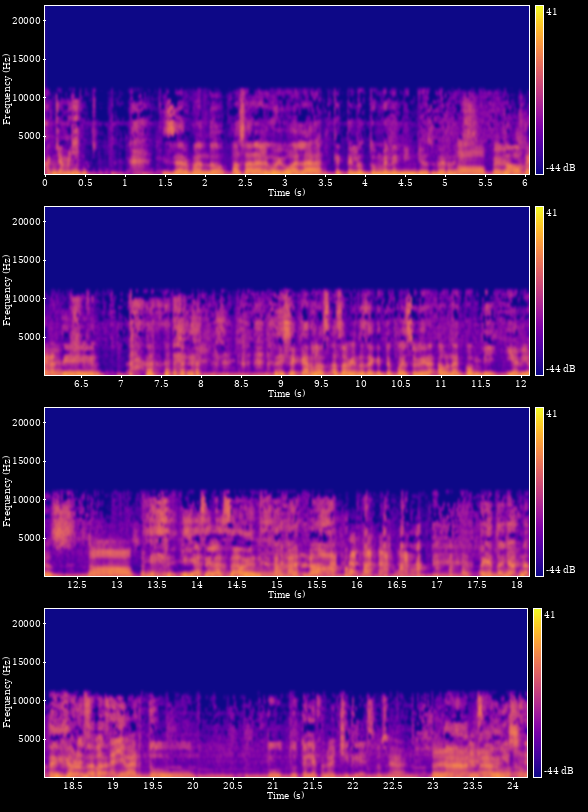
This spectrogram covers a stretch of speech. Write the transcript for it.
aquí a México. Dice Armando, pasar algo igual a que te lo tumben en indios verdes. No, pero no, espérate. Dice Carlos, a sabiendas de que te puedes subir a una combi y adiós. No, son y ya se la saben. no. Oye, Toño, ¿no te Por dijeron eso nada? vas a llevar tu, tu, tu teléfono de chicles, o sea, Eh, Ah, la, claro, se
